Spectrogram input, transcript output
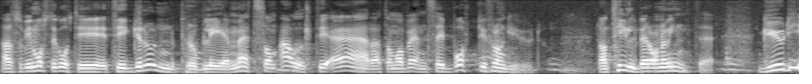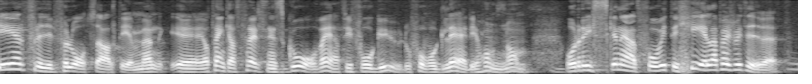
Alltså vi måste gå till, till grundproblemet som alltid är att de har vänt sig bort ifrån Gud. De tillber honom inte. Gud ger frid, förlåtelse, allt det. Men eh, jag tänker att frälsningens gåva är att vi får Gud och får vår glädje i honom. Och risken är att får vi inte hela perspektivet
